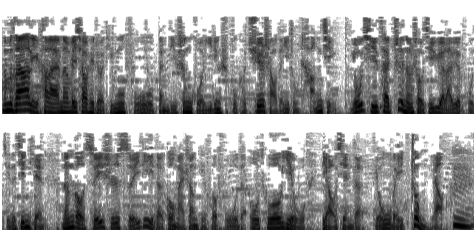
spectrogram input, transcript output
那么在阿里看来呢，为消费者提供服务，本地生活一定是不可缺少的一种场景。尤其在智能手机越来越普及的今天，能够随时随地的购买商品和服务的 O2O 业务表现的尤为重要。嗯。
